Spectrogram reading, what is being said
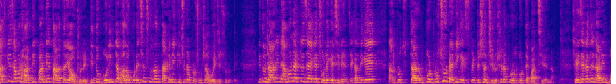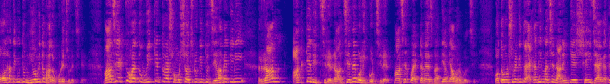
আজকে যেমন হার্দিক পান্ডিয়া তাড়াতাড়ি আউট হলেন, কিন্তু বোলিংটা ভালো করেছেন, সুতরাং তাকে নিয়ে কিছুটা প্রশংসা হয়েছে শুরুতে। কিন্তু নারিন এমন একটা জায়গায় চলে গেছিলেন, যেখান থেকে তার তার উপর প্রচুর ব্যাটিং এক্সপেকটেশন ছিল, সেটা পূরণ করতে পারছিলেন না। সেই জায়গাতে নারিন বল হাতে কিন্তু নিয়মিত ভালো করে চলেছিলেন। মাঝে একটু হয়তো উইকেট তোলার সমস্যা হচ্ছিল, কিন্তু যেভাবে তিনি রান আটকে দিচ্ছিলেন রান চেপে বোলিং করছিলেন, মাঝের কয়েকটা ম্যাচ বাদ দিয়ে আমি আবারও বলছি, গত মরশুমে কিন্তু একাধিক ম্যাচে নারিনকে সেই জায়গাতে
